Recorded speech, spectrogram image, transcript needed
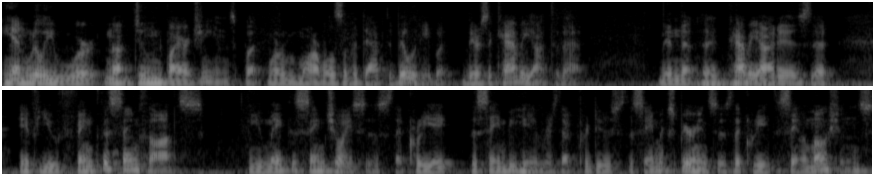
And really, we're not doomed by our genes, but we're marvels of adaptability. But there's a caveat to that. Then the, the caveat is that if you think the same thoughts, you make the same choices that create the same behaviors, that produce the same experiences, that create the same emotions,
